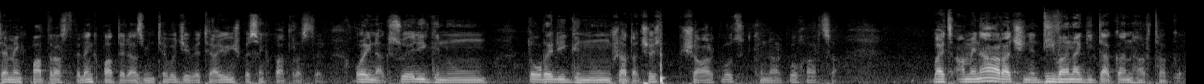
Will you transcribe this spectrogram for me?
թե մենք պատրաստվել ենք պատերազմին, թե ոչ եւ եթե այո, ինչպես ենք պատրաստվել։ Օրինակ, սուերի գնում, տորերի գնում, շատ է, չէ՞, շարքված քննարկվող հարցա։ Բայց ամենաառաջինը դիվանագիտական հարթակը։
